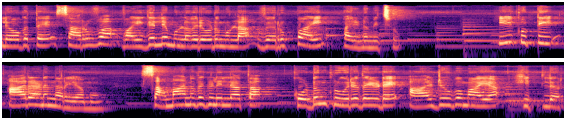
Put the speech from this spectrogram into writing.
ലോകത്തെ സർവ വൈകല്യമുള്ളവരോടുമുള്ള വെറുപ്പായി പരിണമിച്ചു. ഈ കുട്ടി ആരാണെന്നറിയാമോ? സമാനതകളില്ലാത്ത കൊടും ക്രൂരതയുടെ ആൾരൂപമായ ഹിറ്റ്ലർ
